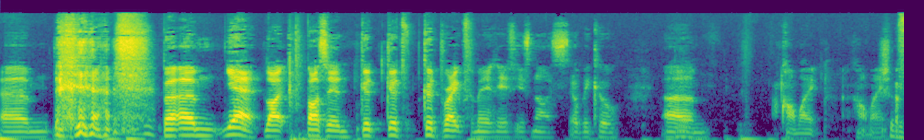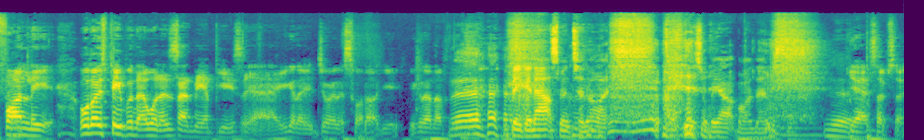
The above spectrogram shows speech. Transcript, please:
Um, but um, yeah, like buzzing. Good, good, good break for me. It's, it's nice. It'll be cool. Um, I can't wait. I can't wait. But finally, all those people that want to send me abuse, yeah, you're gonna enjoy this one, aren't you? You're gonna love this. Big announcement tonight. this will be out by then. yeah, let's hope so.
